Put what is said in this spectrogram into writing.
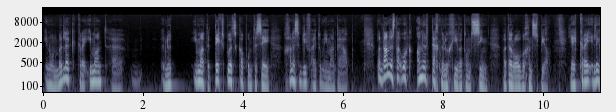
en onmiddellik kry iemand 'n uh, not iemand 'n teksboodskap om te sê, gaan asseblief uit om iemand te help. Maar dan is daar ook ander tegnologie wat ons sien wat 'n rol begin speel. Jy kry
